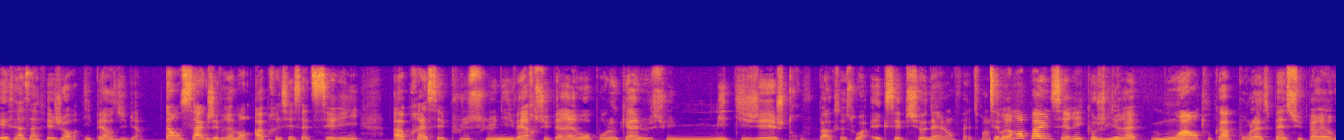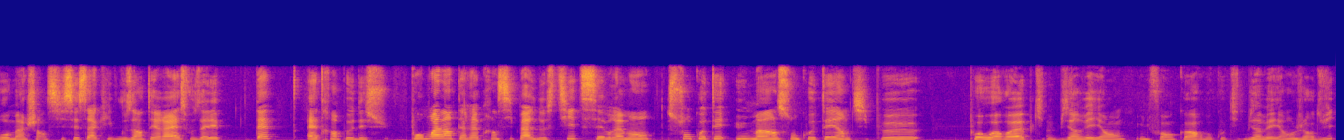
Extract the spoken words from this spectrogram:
Et ça, ça fait genre hyper du bien. C'est en ça que j'ai vraiment apprécié cette série. Après, c'est plus l'univers super-héros pour lequel je suis mitigée. Je trouve pas que ce soit exceptionnel en fait. c'est vraiment pas une série que je lirais, moi en tout cas, pour l'aspect super-héros machin. Si c'est ça qui vous intéresse, vous allez peut-être être un peu déçu. Pour moi, l'intérêt principal de ce titre, c'est vraiment son côté humain, son côté un petit peu power-up, qui est bienveillant, une fois encore, beaucoup de titres bienveillants aujourd'hui,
